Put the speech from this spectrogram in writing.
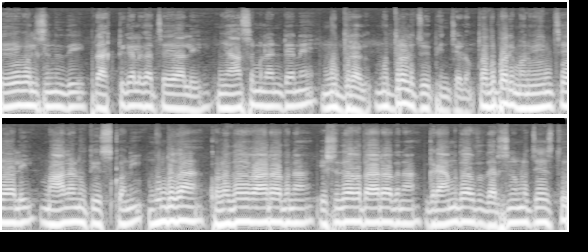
చేయవలసినది ప్రాక్టికల్గా చేయాలి. న్యాసములు అంటేనే ముద్రలు ముద్రలు చూపించడం. తదుపరి మనం ఏం చేయాలి? మాలను తీసుకొని ముందుగా కులదైవారాధన ఇష్టదేవత ఆరాధన గ్రామ దేవత దర్శనములు చేస్తూ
